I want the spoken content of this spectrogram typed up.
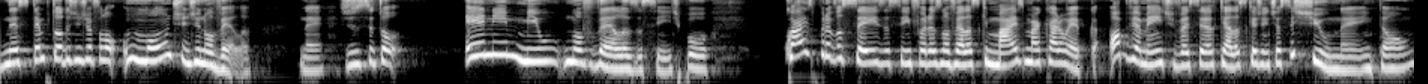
nesse tempo todo a gente já falou um monte de novela, né? A gente citou N mil novelas, assim, tipo. Quais pra vocês, assim, foram as novelas que mais marcaram época? Obviamente, vai ser aquelas que a gente assistiu, né? Então,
